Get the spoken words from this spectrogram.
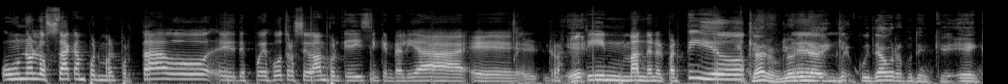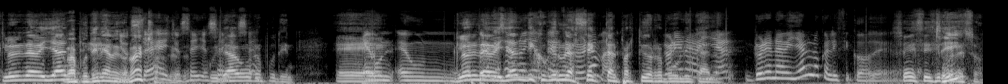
uno, uno lo sacan por mal portado, eh, después otros se van porque dicen que en realidad eh, Rasputín manda en el partido. Claro, Gloria Eh, cuidado con Rasputín, que eh, Gloria Navellán Rasputín es amigo yo nuestro. sé, yo ¿cierto? sé, yo sé. cuidado yo con sé. Rasputín. Eh, Es un, es un- Gloria Navellán dijo que era una secta al Partido Gloria Republicano. Navellán- Gloria Navellán lo calificó de... Sí, sí, sí, ¿Sí? por eso.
